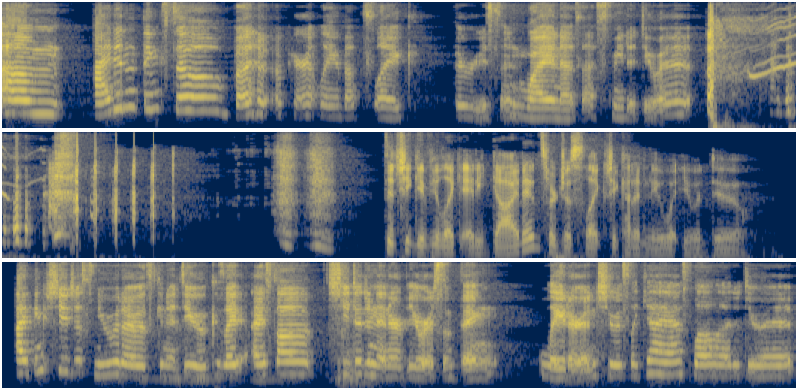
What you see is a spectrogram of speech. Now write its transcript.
Um, I didn't think so, but apparently that's like the reason why Inez asked me to do it. Did she give you like any guidance, or just like she kind of knew what you would do? I think she just knew what I was gonna do because I, I saw she did an interview or something later and she was like, Yeah, I asked Lala to do it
